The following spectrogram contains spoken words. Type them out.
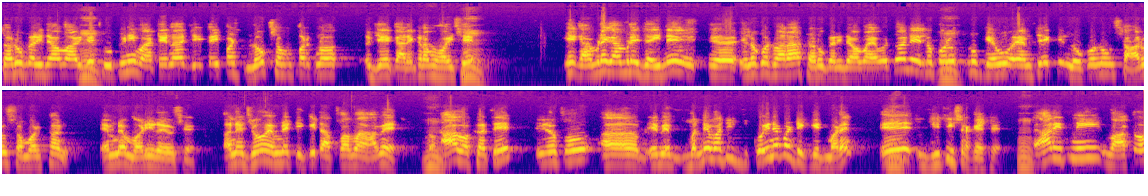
શરૂ કરી દેવામાં આવી છે. ચૂંટણી માટેના જે કંઈ પણ લોક સંપર્કનો જે કાર્યક્રમ હોય છે એ ગામડે ગામડે જઈને એ લોકો દ્વારા શરૂ કરી દેવામાં આવ્યો હતો. અને એ લોકોનું કહેવું એમ છે કે લોકોનું સારું સમર્થન એમને મળી રહ્યું છે. અને જો એમને ટિકિટ આપવામાં આવે તો આ વખતે એ લોકો બંનેમાંથી કોઈને પણ ટિકિટ મળે એ જીતી શકે છે. આ રીતની વાતો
